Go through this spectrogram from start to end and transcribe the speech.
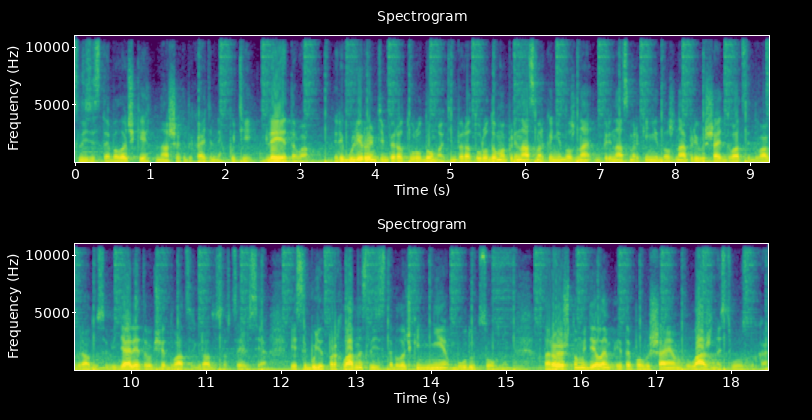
слизистой оболочки наших дыхательных путей. Для этого Регулируем температуру дома. Температура дома при насморке не должна, при насморке не должна превышать 22 градуса. В идеале это вообще 20 градусов Цельсия. Если будет прохладно, слизистые оболочки не будут сохнуть. Второе, что мы делаем, это повышаем влажность воздуха.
